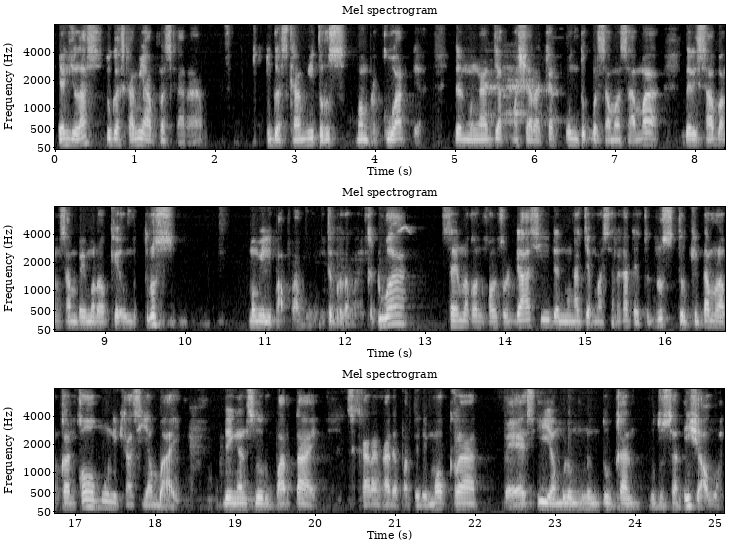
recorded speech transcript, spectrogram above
Yang jelas tugas kami apa sekarang? Tugas kami terus memperkuat ya dan mengajak masyarakat untuk bersama-sama dari Sabang sampai Merauke untuk terus memilih Pak Prabowo. Itu pertama. Kedua, saya melakukan konsolidasi dan mengajak masyarakat ya terus kita melakukan komunikasi yang baik dengan seluruh partai. Sekarang ada Partai Demokrat, PSI yang belum menentukan putusan. Insya Allah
